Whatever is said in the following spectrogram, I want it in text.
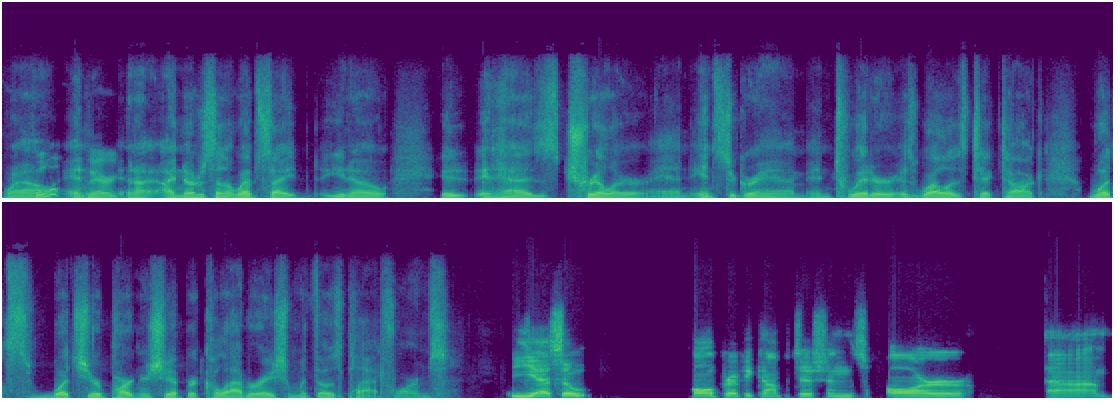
Wow. Cool. And, Very- and I, I, noticed on the website, you know, it, it has Triller and Instagram and Twitter as well as TikTok. What's what's your partnership or collaboration with those platforms? Yeah, so all Preffy competitions are um,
